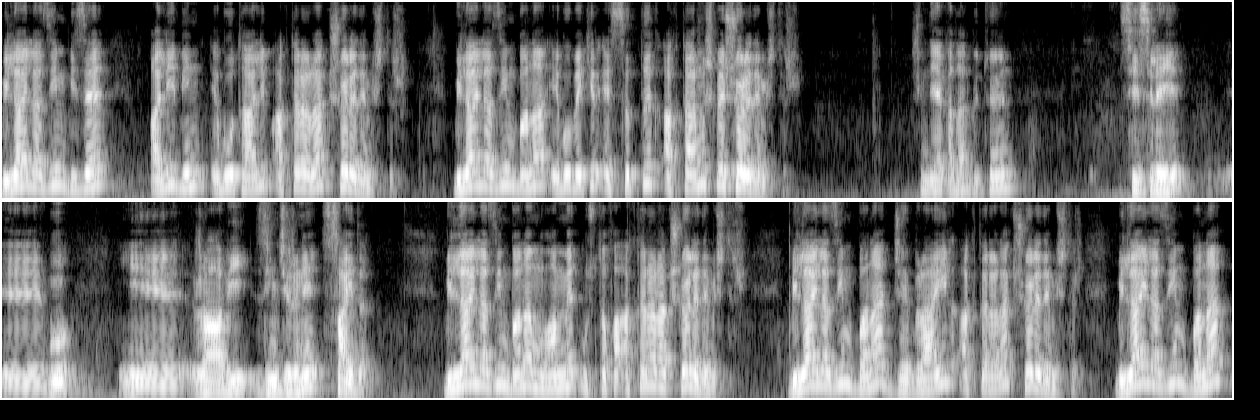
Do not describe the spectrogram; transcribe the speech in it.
Billahil Azim bize Ali bin Ebu Talip aktararak şöyle demiştir. Bilal Azim bana Ebu Bekir Es-Sıddık aktarmış ve şöyle demiştir. Şimdiye kadar bütün silsileyi e, bu e, Rabi zincirini saydı. Billahi Azim bana Muhammed Mustafa aktararak şöyle demiştir. Billahi Azim bana Cebrail aktararak şöyle demiştir. Billahi Azim bana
